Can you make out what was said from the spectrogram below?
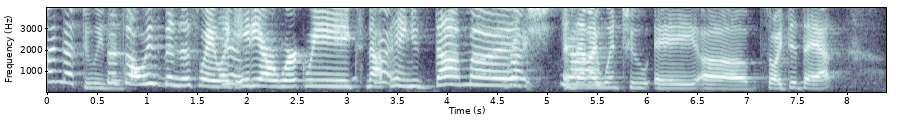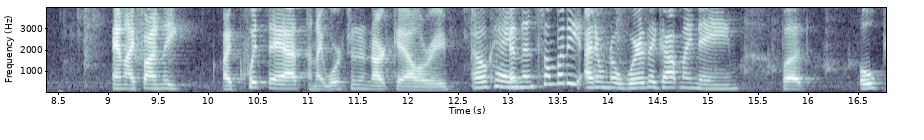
I'm not doing this. It's always been this way, like Yeah. 80 hour work weeks, not Right. paying you that much. Right. And then I went to a, uh, so I did that, and I finally, I quit that, and I worked in an art gallery. Okay. And then somebody, I don't know where they got my name, but OP,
